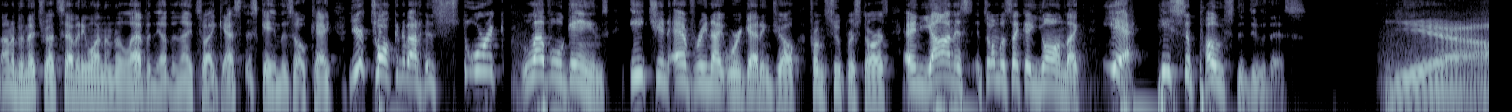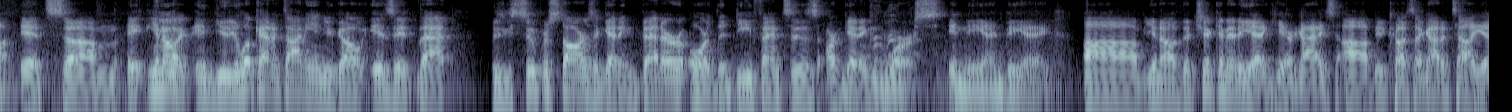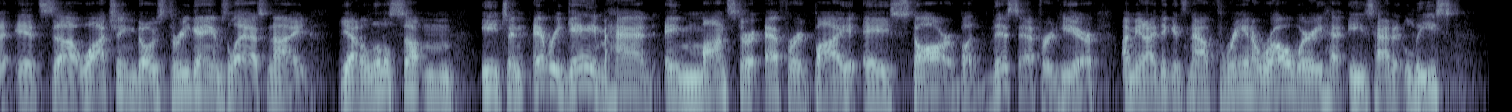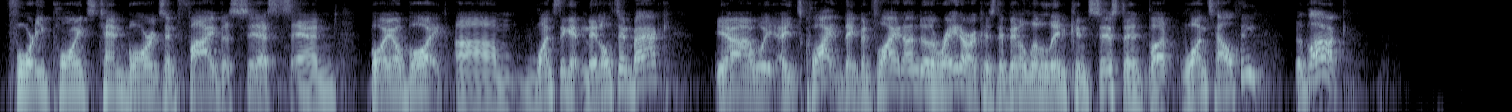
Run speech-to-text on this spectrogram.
Donovan Mitchell had 71 and 11 the other night, so I guess this game is okay. You're talking about historic level games each and every night we're getting, Joe, from superstars. And Giannis, it's almost like a yawn, like, yeah, he's supposed to do this. Yeah, it's um, it, you know, it, it, you, look at it, Donnie, and you go, is it that the superstars are getting better or the defenses are getting worse in the NBA? Um, you know, the chicken and the egg here, guys, uh, because I got to tell you, it's uh, watching those three games last night. You had a little something each, and every game had a monster effort by a star. But this effort here, I mean, I think it's now three in a row where he ha- he's had at least 40 points, 10 boards, and five assists. And boy, oh boy, um, once they get Middleton back, yeah, it's quite. They've been flying under the radar because they've been a little inconsistent. But once healthy, good luck.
